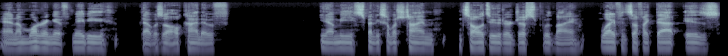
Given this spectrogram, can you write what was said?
And I'm wondering if maybe that was all kind of, you know, me spending so much time in solitude or just with my wife and stuff like that is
